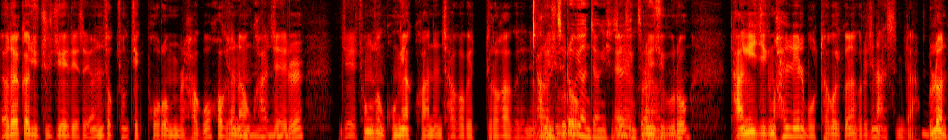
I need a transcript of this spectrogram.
여덟 가지 주제에 대해서 연속 정책 포럼을 하고 거기서 나온 음. 과제를 이제 총선 공약화하는 작업에 들어가거든요. 아, 그런 식으로 위원장이시죠, 네, 그런 식으로 음. 당이 지금 할 일을 못 하고 있거나 그러진 않습니다. 물론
